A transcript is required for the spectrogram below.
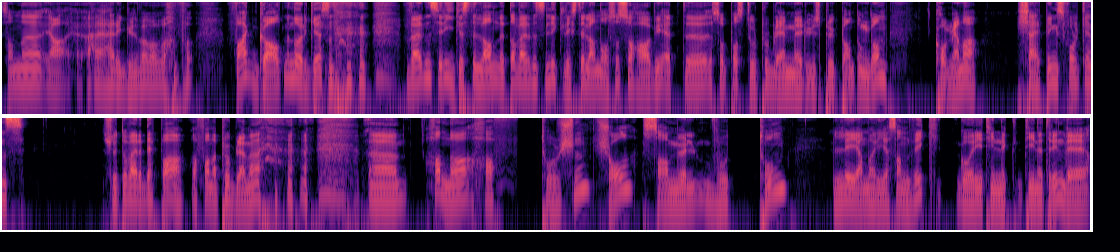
Sånn, uh, ja, herregud, hva, hva, hva, hva, er galt med Norge? Sånn, verdens rikeste land, et av verdens lykkeligste land også, så har vi et såpass stort problem med rusbruk blant ungdom. Kom igjen, da! Skjerpings, folkens! Slutt å være deppa, hva faen er problemet? uh, Hanna Haftorsen Skjold, Samuel Woton, Lea Maria Sandvik går i tiende, trinn ved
